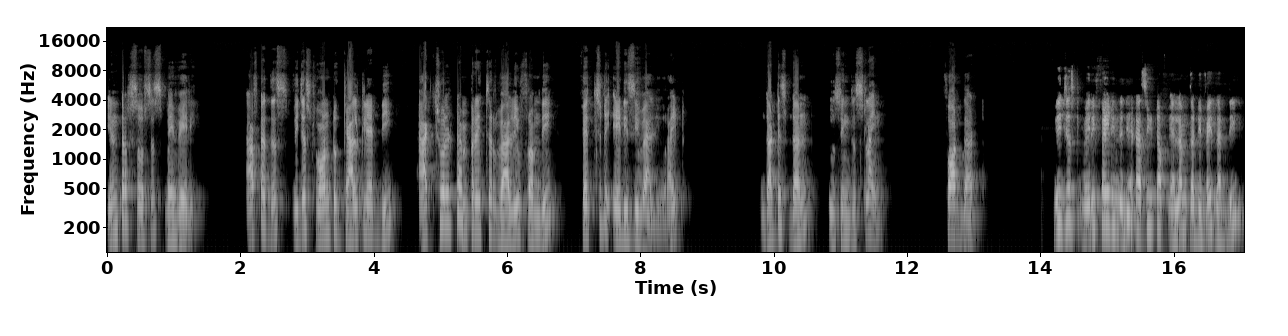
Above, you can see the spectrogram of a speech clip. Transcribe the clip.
interrupt sources may vary. After this we just want to calculate the actual temperature value from the fetched ADC value right. That is done using this line. For that, we just verified in the datasheet of LM35 that the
